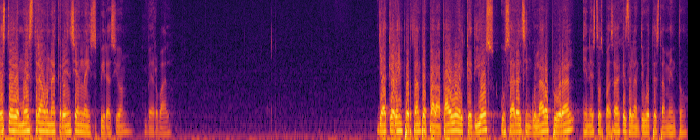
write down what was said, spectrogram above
Esto demuestra una creencia en la inspiración verbal. ya que era importante para Pablo el que Dios usara el singular o plural en estos pasajes del Antiguo Testamento.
